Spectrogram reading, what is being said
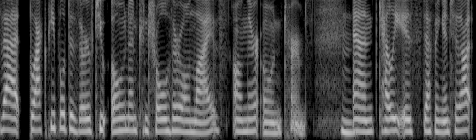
that Black people deserve to own and control their own lives on their own terms. Mm. And Kelly is stepping into that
